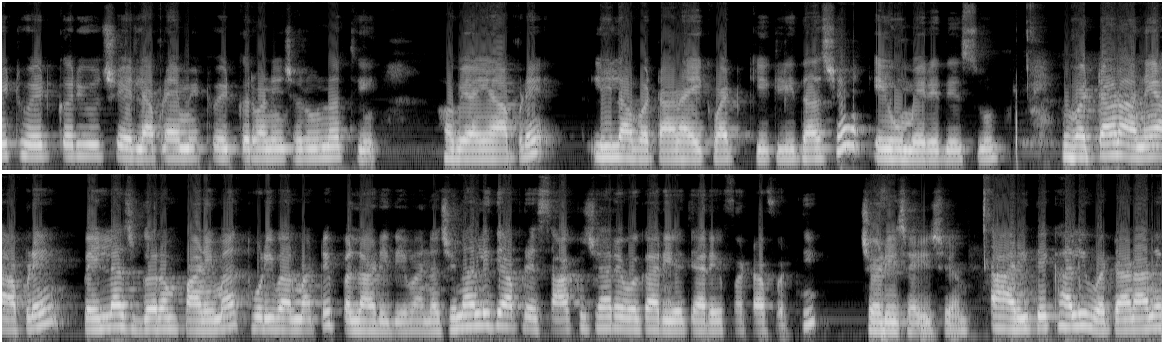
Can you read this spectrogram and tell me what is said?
મીઠું એડ કર્યું છે, એટલે આપણે અહીંયા મીઠું એડ કરવાની જરૂર નથી. હવે અહીંયા આપણે લીલા વટાણા એક વાટકી એક લીધા છે, એ ઉમેરી દઈશું. વટાણાને આપણે પહેલા જ ગરમ પાણીમાં થોડી વાર માટે પલાળી દેવાના, જેના લીધે આપણે શાક જ્યારે વઘારીએ ત્યારે ફટાફટથી ચડી જાય છે. આ રીતે ખાલી વટાણાને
